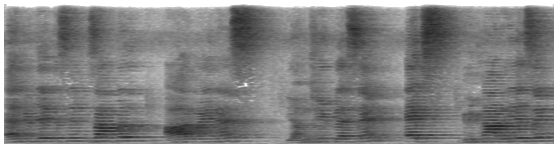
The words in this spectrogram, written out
And you take the same example R minus Mg plus N X Grignard reagent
